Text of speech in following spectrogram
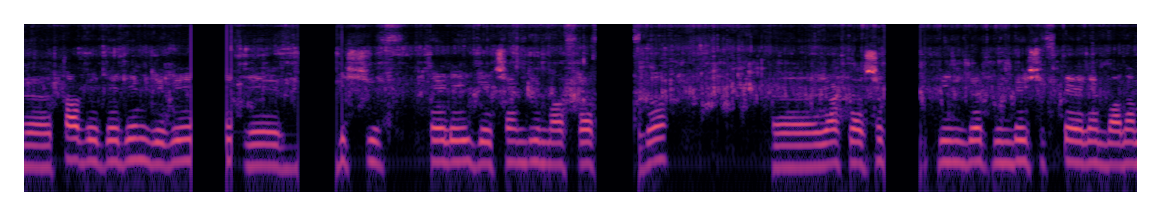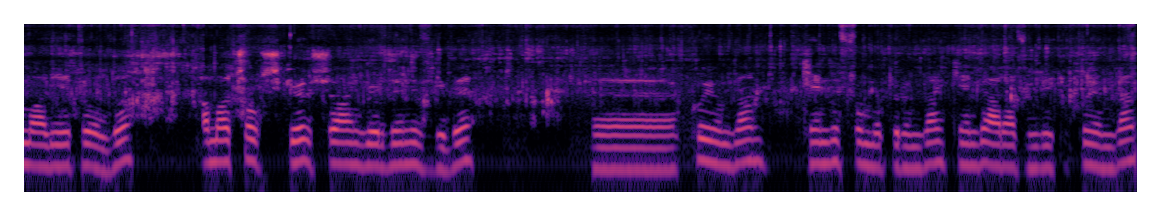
Ee, tabii dediğim gibi e, 500 TL'yi geçen bir masraf oldu. Ee, yaklaşık 1400-1500 TL bana maliyeti oldu. Ama çok şükür şu an gördüğünüz gibi e, kuyumdan, kendi su motorumdan, kendi arazimdeki kuyumdan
